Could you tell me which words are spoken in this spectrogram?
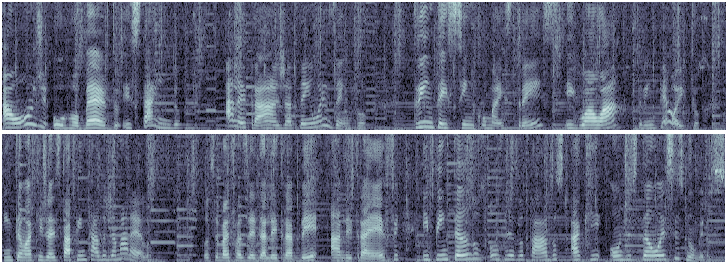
aonde o Roberto está indo. A letra A já tem um exemplo. 35 mais 3 igual a 38. Então aqui já está pintado de amarelo. Você vai fazer da letra B à letra F e pintando os resultados aqui onde estão esses números.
